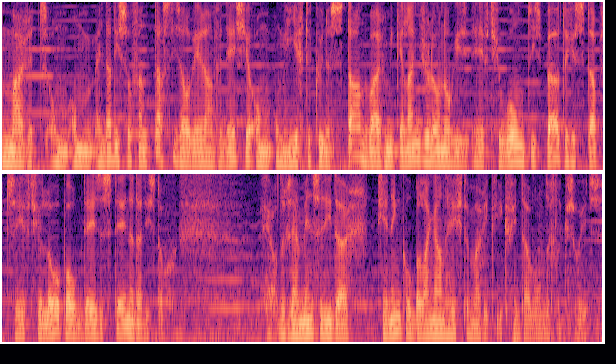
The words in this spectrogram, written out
maar het, om, om, en dat is zo fantastisch alweer aan Venetië, om, om hier te kunnen staan waar Michelangelo nog is, heeft gewoond, is buiten gestapt, heeft gelopen op deze stenen, dat is toch... Ja, er zijn mensen die daar geen enkel belang aan hechten, maar ik, ik vind dat wonderlijk, zoiets.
